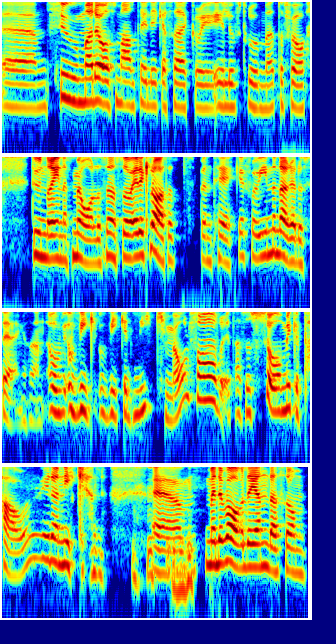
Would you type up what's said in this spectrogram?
Eh, Zuma då som alltid är lika säker i, i luftrummet och får dundra in ett mål. Och sen så är det klart att Benteke får in den där reduceringen sen. Och, och, vil, och vilket nickmål för övrigt. Alltså så mycket power i den nicken. eh, men det var väl det enda som,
